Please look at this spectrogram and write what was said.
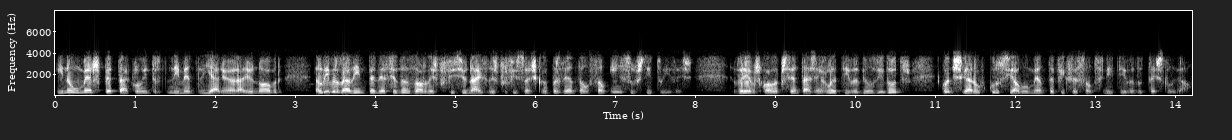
e não um mero espetáculo ou entretenimento diário em horário nobre, a liberdade e independência das ordens profissionais e das profissões que representam são insubstituíveis. Veremos qual a percentagem relativa de uns e de outros quando chegar o crucial momento da fixação definitiva do texto legal.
